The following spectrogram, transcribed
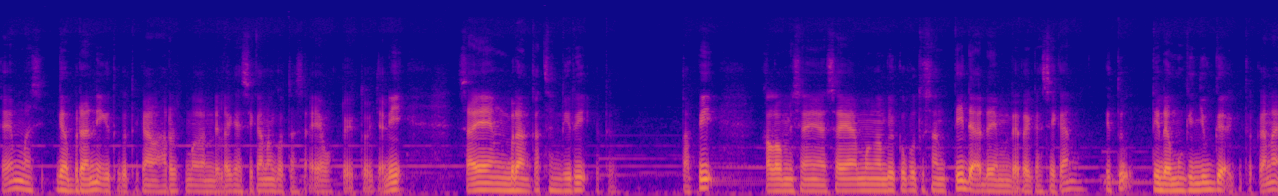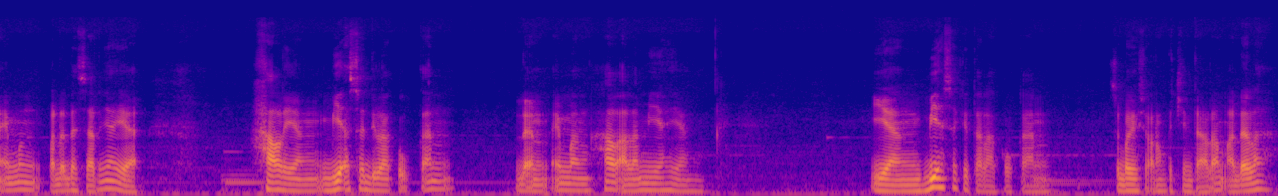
Saya masih gak berani gitu ketika harus mendelegasikan anggota saya waktu itu. Jadi saya yang berangkat sendiri gitu. Tapi kalau misalnya saya mengambil keputusan tidak ada yang mendelegasikan, itu tidak mungkin juga gitu. Karena emang pada dasarnya ya hal yang biasa dilakukan dan emang hal alamiah yang yang biasa kita lakukan sebagai seorang pecinta alam adalah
